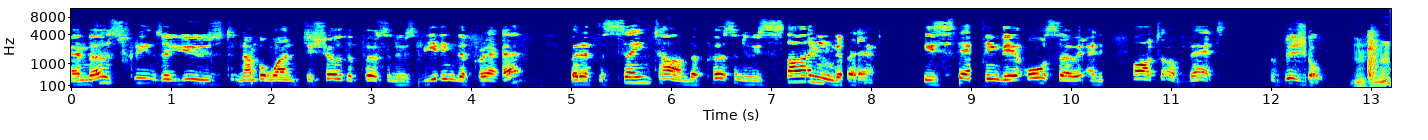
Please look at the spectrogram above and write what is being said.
And those screens are used, number one, to show the person who's leading the prayer, but at the same time, the person who's signing the prayer is standing there also and is part of that visual. Hmm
